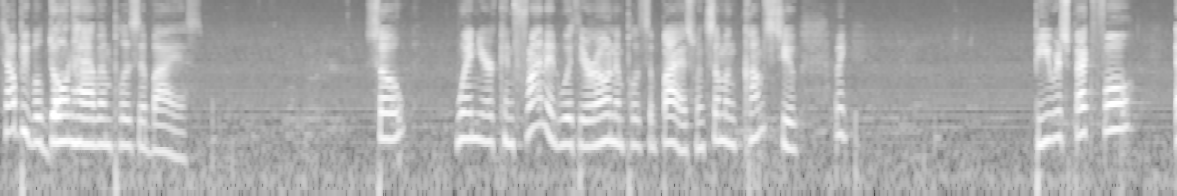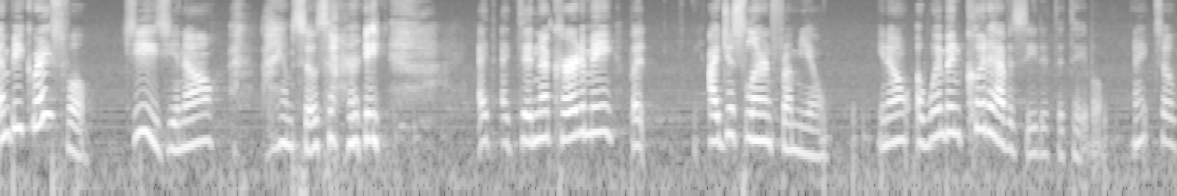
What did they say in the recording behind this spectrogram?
tell people don't have implicit bias? So when you're confronted with your own implicit bias, when someone comes to you, I mean, be respectful and be graceful. Geez, you know, I am so sorry. It, it didn't occur to me, but I just learned from you. You know, a woman could have a seat at the table, right? So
